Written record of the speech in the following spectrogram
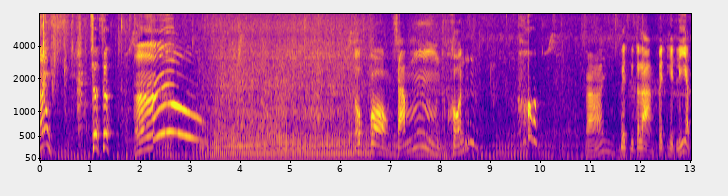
อ้า เชื่อเชื่ออ้าวตกฟองซ้ำทุกคนตายเป็ดอยู่ตารางเป็ดเห็ดเรียบ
